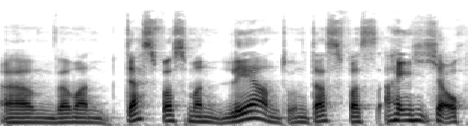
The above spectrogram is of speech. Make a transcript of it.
ähm, wenn man das, was man lernt und das, was eigentlich auch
